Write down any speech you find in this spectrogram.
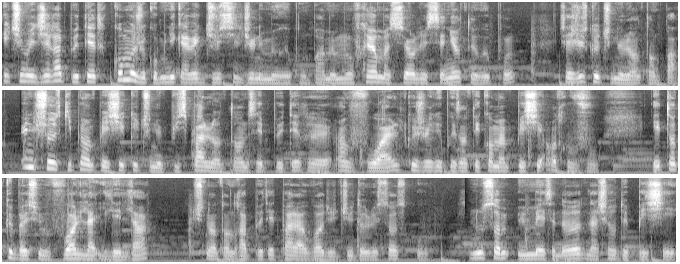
Et tu me diras peut-être comment je communique avec Dieu si Dieu ne me répond pas. Mais mon frère, ma soeur, le Seigneur te répond. C'est juste que tu ne l'entends pas. Une chose qui peut empêcher que tu ne puisses pas l'entendre, c'est peut-être euh, un voile que je vais représenter comme un péché entre vous. Et tant que ben, ce voile-là, il est là, tu n'entendras peut-être pas la voix de Dieu dans le sens où nous sommes humains, c'est dans notre nature de pécher.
